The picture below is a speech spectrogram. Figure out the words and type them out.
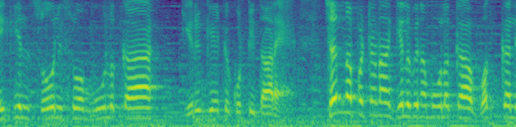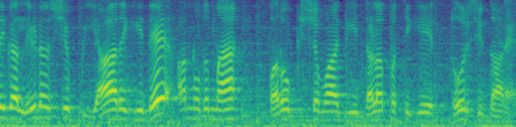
ನಿಖಿಲ್ ಸೋಲಿಸುವ ಮೂಲಕ ಕಿರುಗೇಟು ಕೊಟ್ಟಿದ್ದಾರೆ. ಚನ್ನಪಟ್ಟಣ ಗೆಲುವಿನ ಮೂಲಕ ಒಕ್ಕಲಿಗ ಲೀಡರ್ಶಿಪ್ ಯಾರಿಗಿದೆ ಅನ್ನೋದನ್ನ ಪರೋಕ್ಷವಾಗಿ ದಳಪತಿಗೆ ತೋರಿಸಿದ್ದಾರೆ.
